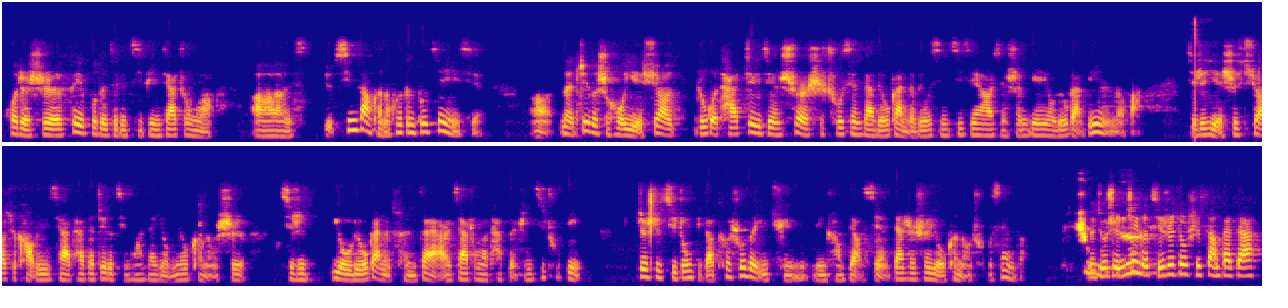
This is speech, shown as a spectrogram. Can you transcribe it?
或者是肺部的这个疾病加重了啊，心脏可能会更多见一些啊，那这个时候也需要，如果他这件事儿是出现在流感的流行期间，而且身边有流感病人的话，其实也是需要去考虑一下，他在这个情况下有没有可能是其实有流感的存在而加重了他本身基础病。这是其中比较特殊的一群临床表现，但是是有可能出现的。那就是这个，其实就是像大家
